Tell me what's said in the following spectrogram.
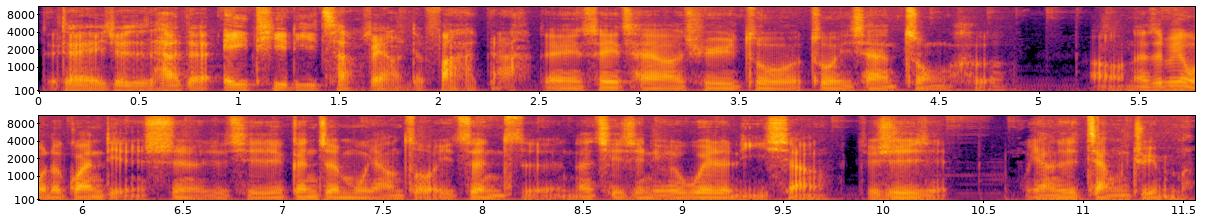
对，就是他的 AT 立场非常的发达，对，所以才要去做做一下综合。好，那这边我的观点是，就其实跟着母羊走一阵子，那其实你会为了理想，就是母羊是将军嘛。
